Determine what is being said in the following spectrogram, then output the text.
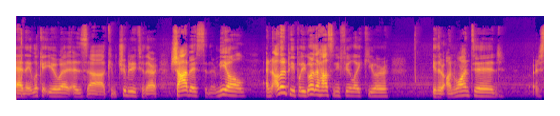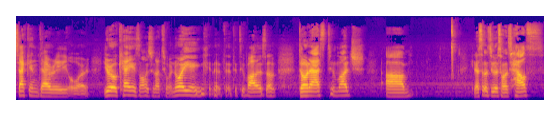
and they look at you as uh, contributing to their Shabbos and their meal. And other people, you go to their house and you feel like you're either unwanted or secondary or you're okay as long as you're not too annoying, too bothersome. Don't ask too much. Um, you know, sometimes you go to someone's house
